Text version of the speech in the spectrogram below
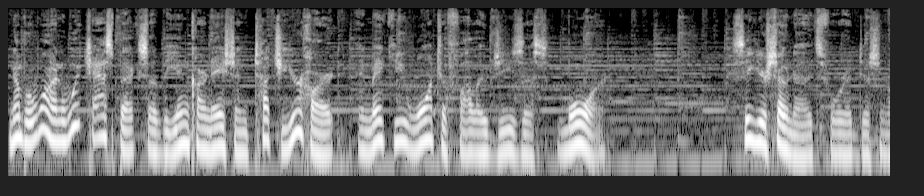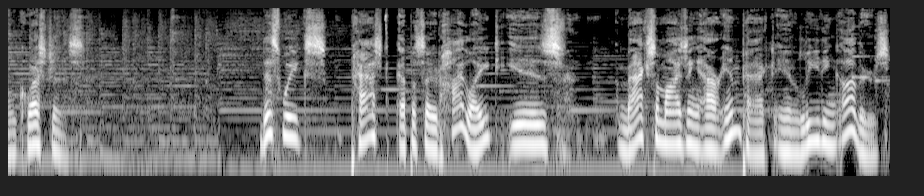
number one, which aspects of the incarnation touch your heart and make you want to follow Jesus more? See your show notes for additional questions. This week's past episode highlight is maximizing our impact in leading others,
